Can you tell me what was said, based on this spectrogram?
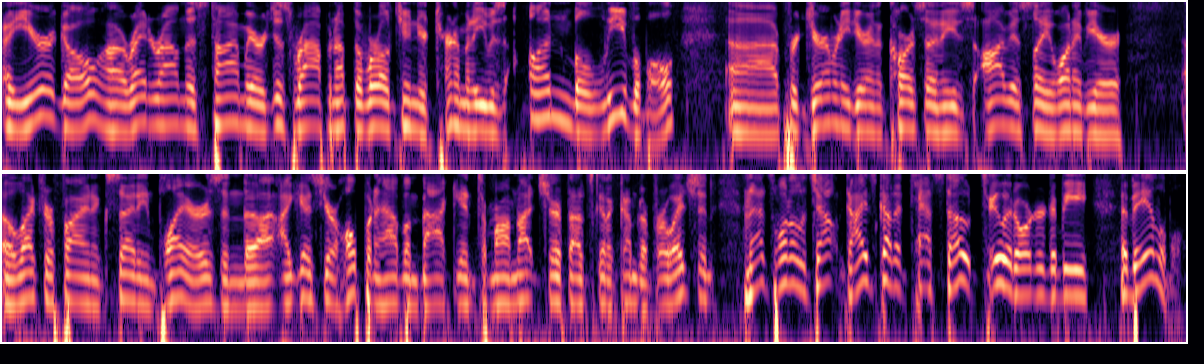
a year ago, uh, right around this time, we were just wrapping up the World Junior Tournament. He was unbelievable uh, for Germany during the course, and he's obviously one of your electrifying, exciting players. And uh, I guess you're hoping to have him back in tomorrow. I'm not sure if that's going to come to fruition, and that's one of the challenges. guys got to test out too in order to be available.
